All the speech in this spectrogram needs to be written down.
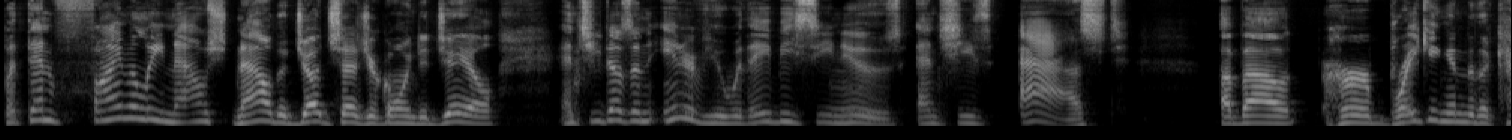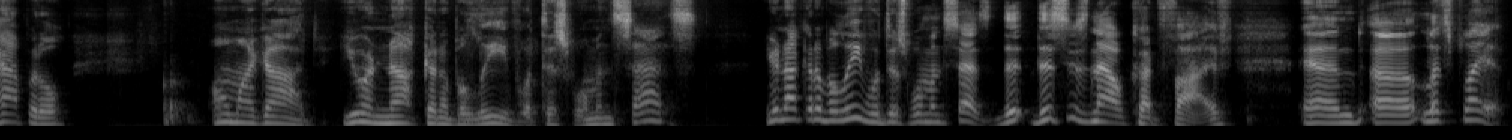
But then finally, now now the judge says you're going to jail, and she does an interview with ABC News, and she's asked about her breaking into the Capitol. Oh my God, you are not going to believe what this woman says. You're not going to believe what this woman says. Th- this is now cut five, and uh, let's play it.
